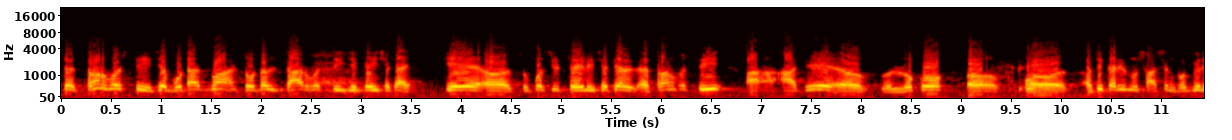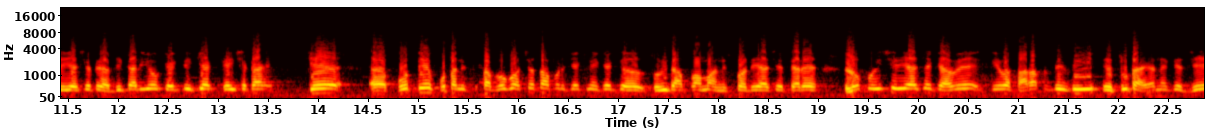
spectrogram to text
ત્રણ વર્ષથી જે બોટાદમાં ટોટલ ચાર વર્ષથી જે કહી શકાય કે અ, સુપરસીડ થયેલી છે ત્યારે ત્રણ વર્ષથી આ લોકો અધિકારીઓનું શાસન ભોગવી રહ્યા છે તે અધિકારીઓ ક્યાંક ક્યાંક કહી શકાય કે પોતે પોતાની સત્તા ભોગવા છતાં પણ ક્યાંક ને ક્યાંક સુવિધા આપવામાં નિષ્ફળ રહ્યા છે. ત્યારે લોકો ઈચ્છી રહ્યા છે કે હવે કેવા સારા પ્રતિનિધિ ચૂંટાય અને કે જે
